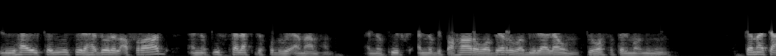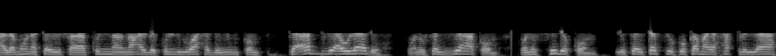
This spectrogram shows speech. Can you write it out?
لهاي الكنيسة لهدول الأفراد أنه كيف سلك بقدوة أمامهم. أنه كيف أنه بطهارة وبر وبلا لوم في وسط المؤمنين. كما تعلمون كيف كنا نعظ كل واحد منكم كأب لأولاده ونشجعكم ونشهدكم لكي تسلكوا كما يحق لله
